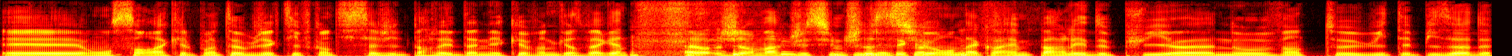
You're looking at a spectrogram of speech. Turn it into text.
Et on sent à quel point tu es objectif quand il s'agit de parler d'Anneke van Gersbergen. Alors, je remarque juste une chose, c'est qu'on a quand même parlé depuis euh, nos 28 épisodes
